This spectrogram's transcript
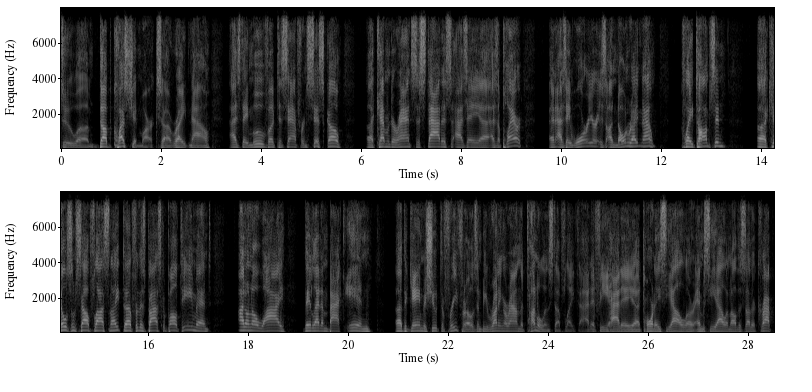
to um, dub question marks uh, right now as they move uh, to San Francisco. Uh, Kevin Durant's status as a as a player and as a warrior is unknown right now. Klay Thompson kills himself last night for this basketball team, and I don't know why they let him back in uh, the game to shoot the free throws and be running around the tunnel and stuff like that. If he had a uh, torn ACL or MCL and all this other crap,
